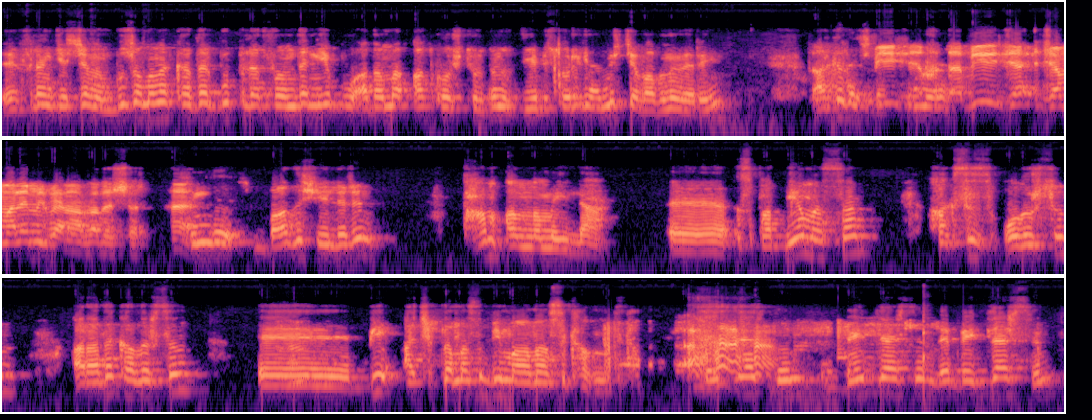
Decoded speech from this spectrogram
e, falan geçeceğim. Bu zamana kadar bu platformda niye bu adama at koşturdunuz diye bir soru gelmiş cevabını vereyim. Arkadaşlar Bir, şimdi, bir Ce- Cemal Emir ben arkadaşlar. He. şimdi bazı şeylerin tam anlamıyla e, ispatlayamazsan haksız olursun, arada kalırsın, e, bir açıklaması bir manası kalmaz. Beklersin, beklersin ve beklersin.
